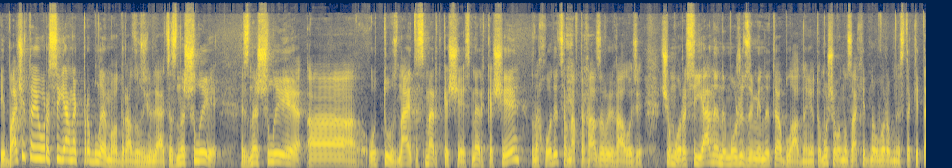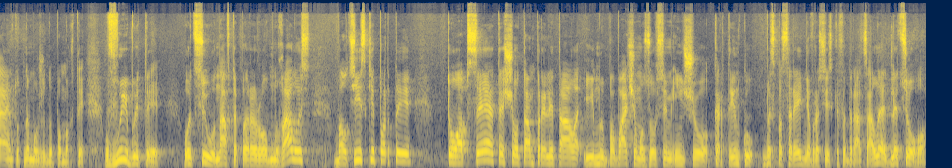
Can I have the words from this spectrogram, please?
І бачите, і у росіян як проблеми одразу з'являються. Знайшли знайшли а, оту, знаєте, смерть Кащея. Смерть Кащея знаходиться в нафтогазовій галузі. Чому росіяни не можуть замінити обладнання? Тому що воно західного виробництва. Китаєм тут не може допомогти. Вибити оцю нафтопереробну галузь, Балтійські порти. Туапсе, те, що там прилітало, і ми побачимо зовсім іншу картинку безпосередньо в Російській Федерації. Але для цього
